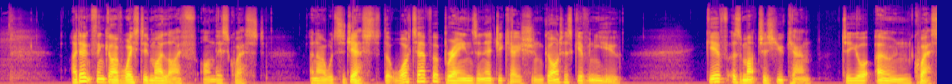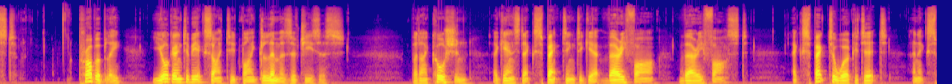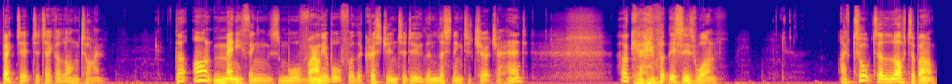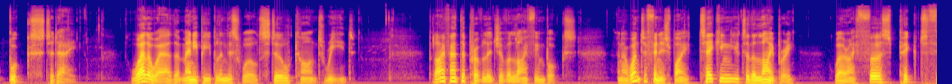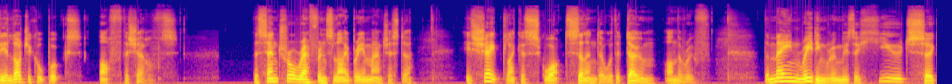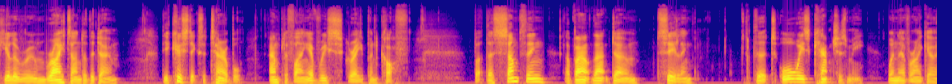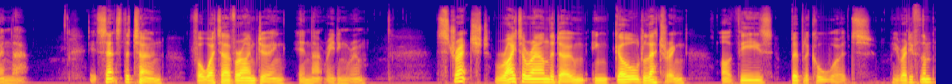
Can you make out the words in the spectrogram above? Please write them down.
I don't think I've wasted my life on this quest and I would suggest that whatever brains and education God has given you, give as much as you can to your own quest. Probably you're going to be excited by glimmers of Jesus, but I caution against expecting to get very far very fast. Expect to work at it and expect it to take a long time. There aren't many things more valuable for the Christian to do than listening to church ahead. Okay, but this is one. I've talked a lot about books today, well aware that many people in this world still can't read. But I've had the privilege of a life in books, and I want to finish by taking you to the library where I first picked theological books off the shelves. The Central Reference Library in Manchester is shaped like a squat cylinder with a dome on the roof. The main reading room is a huge circular room right under the dome. The acoustics are terrible, amplifying every scrape and cough. But there's something about that dome ceiling that always captures me whenever I go in there. It sets the tone for whatever I'm doing in that reading room. Stretched right around the dome in gold lettering are these biblical words. Are you ready for them?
